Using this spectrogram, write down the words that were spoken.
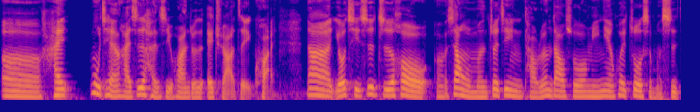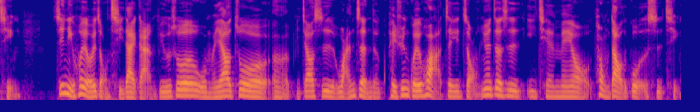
呃，还目前还是很喜欢就是 HR 这一块。那尤其是之后，呃，像我们最近讨论到说明年会做什么事情。心里会有一种期待感，比如说我们要做呃比较是完整的培训规划这一种，因为这是以前没有碰到过的事情。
